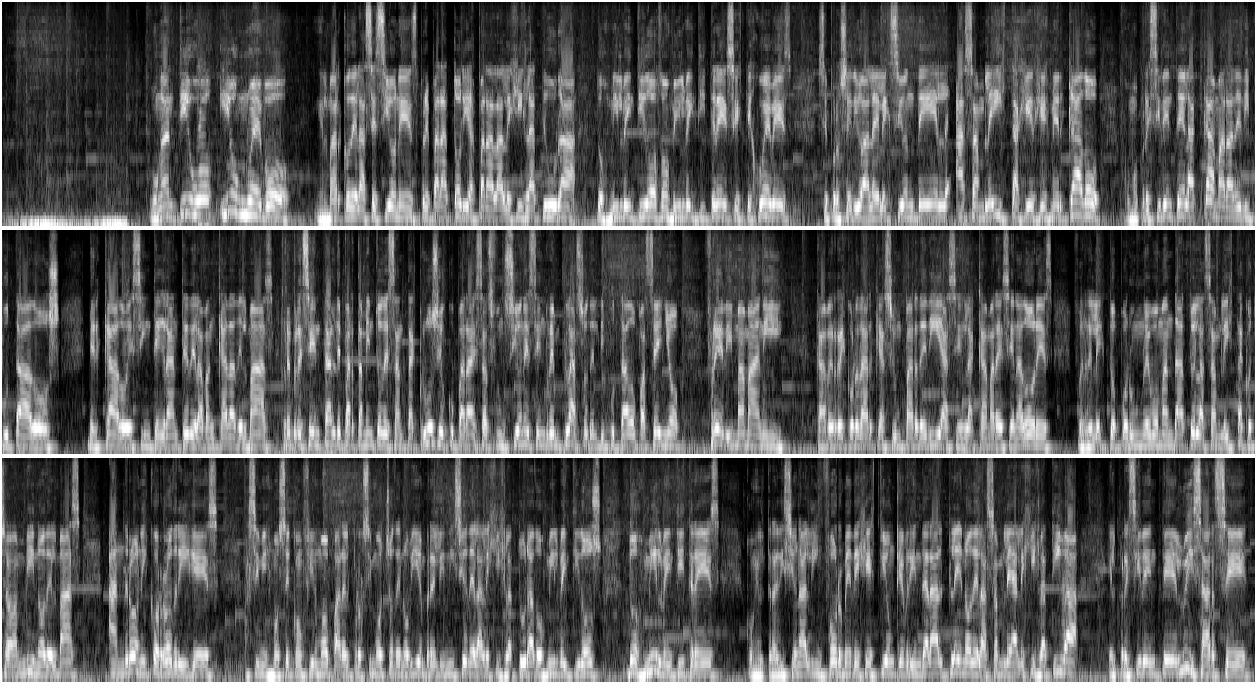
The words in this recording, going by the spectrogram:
Un antiguo y un nuevo. En el marco de las sesiones preparatorias para la legislatura 2022-2023, este jueves se procedió a la elección del asambleísta Jerjes Mercado como presidente de la Cámara de Diputados. Mercado es integrante de la bancada del MAS, representa al departamento de Santa Cruz y ocupará esas funciones en reemplazo del diputado paseño Freddy Mamani. Cabe recordar que hace un par de días en la Cámara de Senadores fue reelecto por un nuevo mandato el asambleísta cochabambino del MAS, Andrónico Rodríguez. Asimismo, se confirmó para el próximo 8 de noviembre el inicio de la legislatura 2022-2023, con el tradicional informe de gestión que brindará al Pleno de la Asamblea Legislativa el presidente Luis Arce.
